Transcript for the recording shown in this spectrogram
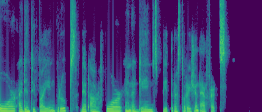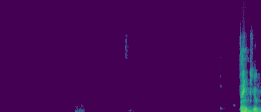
or identifying groups that are for and against peat restoration efforts? Thank you.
